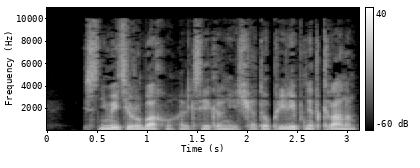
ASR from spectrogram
— Снимите рубаху, Алексей Корнеевич, а то прилипнет к ранам.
